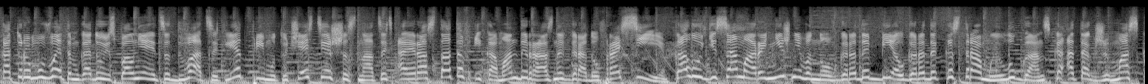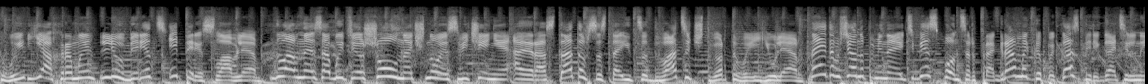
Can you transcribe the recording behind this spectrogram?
которому в этом году исполняется 20 лет, примут участие 16 аэростатов и команды разных городов России. Калуги, Самары, Нижнего Новгорода, Белгорода, Костромы, Луганска, а также Москвы, Яхромы, Люберец и Переславля. Главное событие шоу «Ночное свечение аэростатов» состоится 24 июля. На этом все. Напоминаю тебе спонсор программы КПК «Сберегательный».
